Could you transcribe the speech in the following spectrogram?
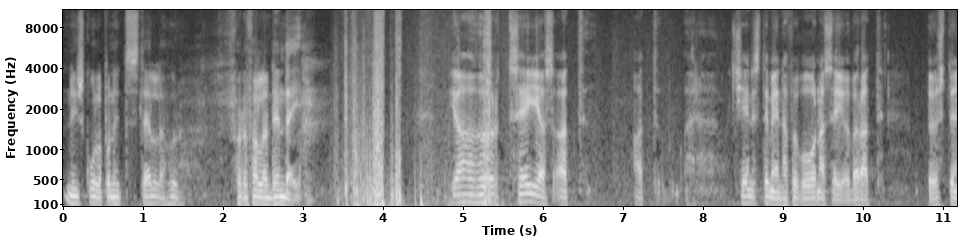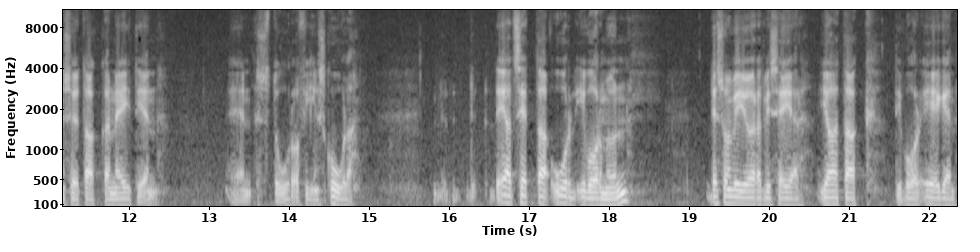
ny skola på nytt ställe. Hur förefaller den dig? Jag har hört sägas att, att tjänstemän har förvånat sig över att Östensjö tackar nej till en, en stor och fin skola. Det är att sätta ord i vår mun. Det som vi gör att vi säger ja tack till vår egen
